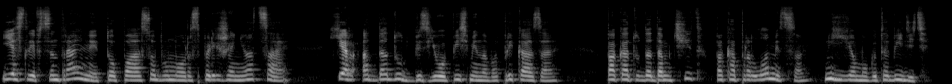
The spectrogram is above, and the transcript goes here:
Если в центральный, то по особому распоряжению отца – Хер отдадут без его письменного приказа. Пока туда домчит, пока проломится, ее могут обидеть.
